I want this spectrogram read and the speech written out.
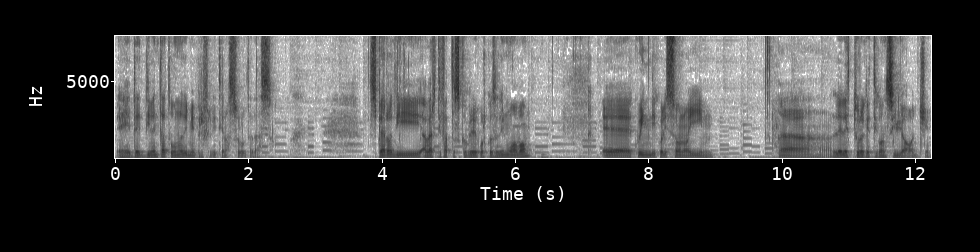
Ed è diventato uno dei miei preferiti in assoluto adesso. Spero di averti fatto scoprire qualcosa di nuovo. E quindi quali sono i, uh, le letture che ti consiglio oggi?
